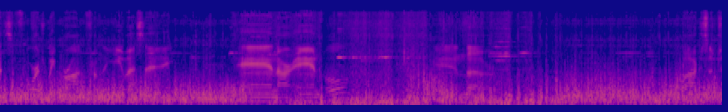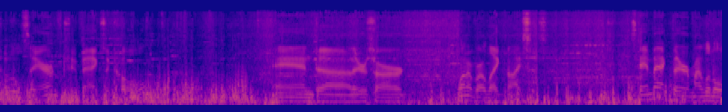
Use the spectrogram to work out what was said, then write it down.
That's the forge we brought from the USA. And our anvil. And uh, box of tools there. Two bags of coal. And uh, there's our one of our leg vices. Stand back there, my little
